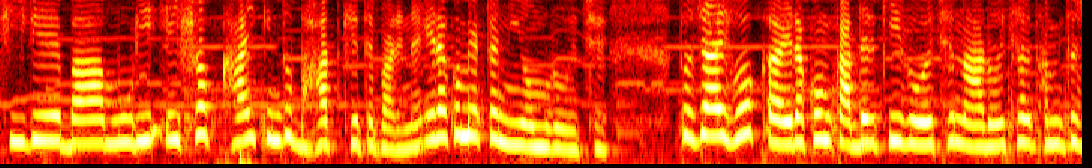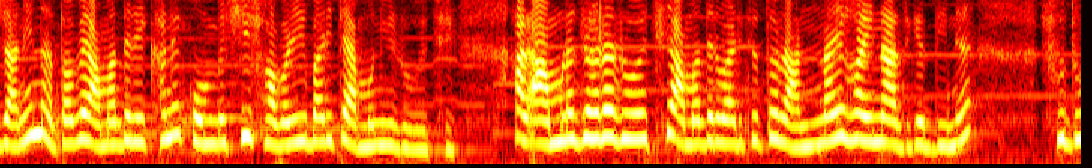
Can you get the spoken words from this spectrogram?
চিড়ে বা মুড়ি, এইসব খায় কিন্তু ভাত খেতে পারে না। এরকম একটা নিয়ম রয়েছে। তো যাই হোক এরকম কাদের কি রয়েছে, না রয়েছে আমি তো জানি না, তবে আমাদের এখানে কম বেশি সবারই বাড়িতে এমনই রয়েছে। আর আমরা যারা রয়েছি, আমাদের বাড়িতে তো রান্নাই হয় না আজকের দিনে। শুধু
